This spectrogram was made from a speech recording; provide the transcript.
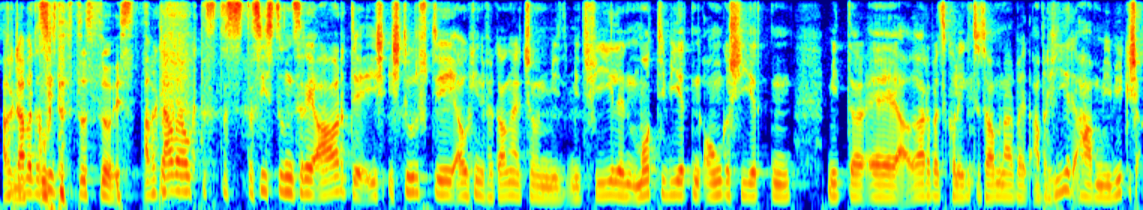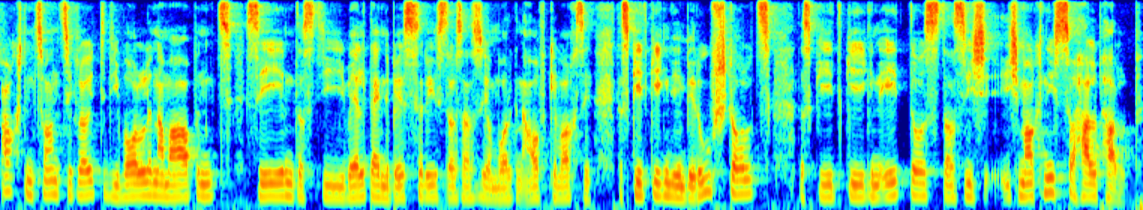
aber ich glaube, das gut, ist, dass das so ist. Aber ich glaube auch, dass das, das ist unsere Art. Ich, ich durfte auch in der Vergangenheit schon mit, mit vielen motivierten, engagierten mit der äh, Arbeitskollegen zusammenarbeiten. Aber hier haben wir wirklich 28 Leute, die wollen am Abend sehen, dass die Welt eine bessere ist, als als sie am Morgen aufgewacht sind. Das geht gegen den Berufsstolz, das geht gegen Ethos, dass ich, ich mag nicht so halb-halb.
